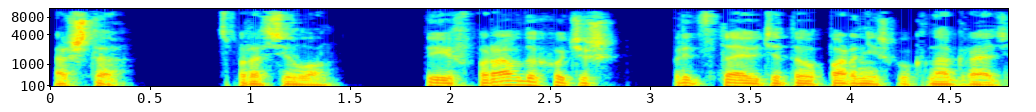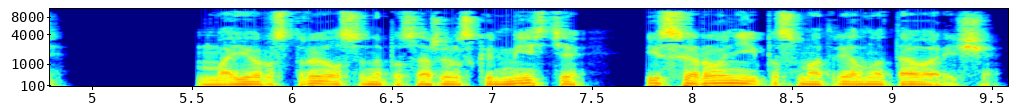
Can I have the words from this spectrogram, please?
«А что?» — спросил он. «Ты и вправду хочешь представить этого парнишку к награде?» Майор устроился на пассажирском месте и с иронией посмотрел на товарища.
